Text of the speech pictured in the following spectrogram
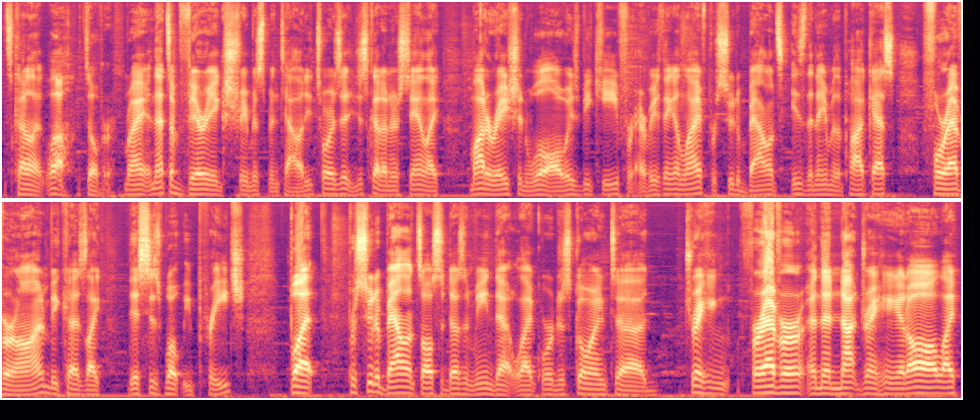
it's kind of like, well, it's over, right? And that's a very extremist mentality towards it. You just got to understand, like, moderation will always be key for everything in life. Pursuit of balance is the name of the podcast forever on because, like, this is what we preach. But pursuit of balance also doesn't mean that, like, we're just going to drinking forever and then not drinking at all. Like,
